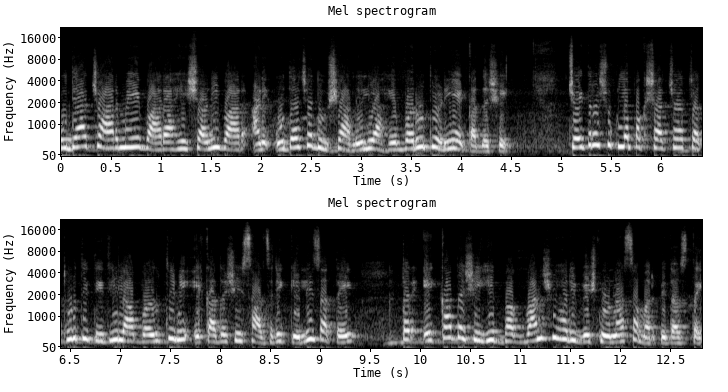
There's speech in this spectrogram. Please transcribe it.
उद्या चार मे वार आहे शनिवार आणि उद्याच्या दिवशी आलेली आहे वरुथिणी एकादशी. चैत्र शुक्ल पक्षाच्या चतुर्थी तिथीला वरुथिणी एकादशी साजरी केली जाते. तर एकादशी ही भगवान श्री हरी विष्णूंना समर्पित असते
